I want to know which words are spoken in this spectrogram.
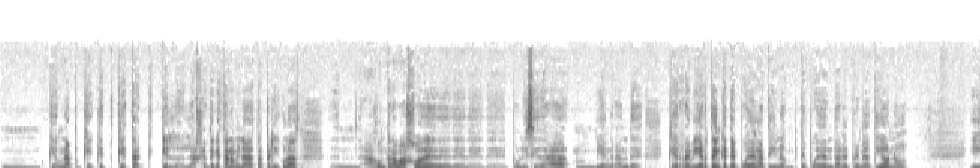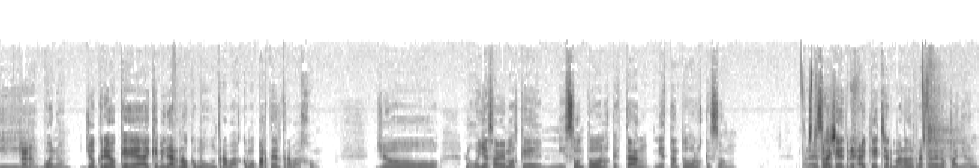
mm, que una que, que, que, la gente que está nominada a estas películas mm, haga un trabajo de, de, de, publicidad bien grande que revierten que te pueden a ti no, te pueden dar el premio a ti o no. Y bueno yo creo que hay que mirarlo como un trabajo como parte del trabajo. Yo luego ya sabemos que ni son todos los que están ni están todos los que son. Para eso hay que, hay que echar mano del refranero español.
